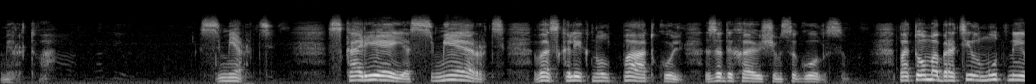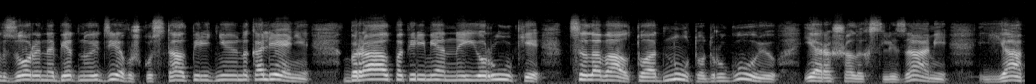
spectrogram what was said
мертва. «Смерть! Скорее, смерть!» — воскликнул Паткуль задыхающимся голосом. Потом обратил мутные взоры на бедную девушку, стал перед нею на колени, брал попеременно ее руки, целовал то одну, то другую и орошал их слезами. «Я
